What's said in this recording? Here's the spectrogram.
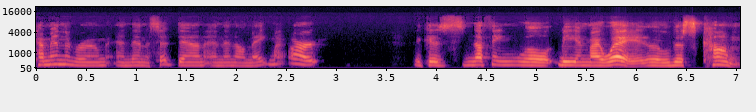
come in the room and then I sit down and then I'll make my art because nothing will be in my way. It'll just come.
